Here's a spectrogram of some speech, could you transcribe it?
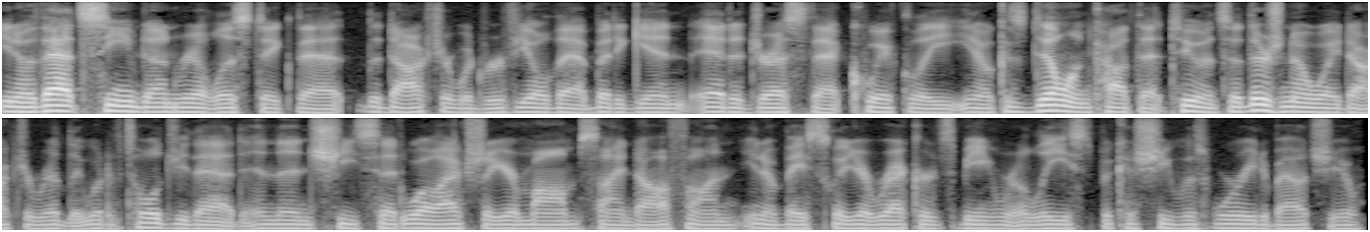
you know, that seemed unrealistic that the doctor would reveal that. But again, Ed addressed that quickly, you know, because Dylan caught that too and said, "There's no way Doctor Ridley would have told you that." And then she said, "Well, actually, your mom signed off on, you know, basically your records being released because she was worried about you."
